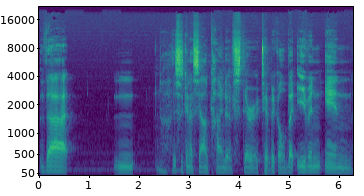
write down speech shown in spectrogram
That n- this is going to sound kind of stereotypical, but even in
